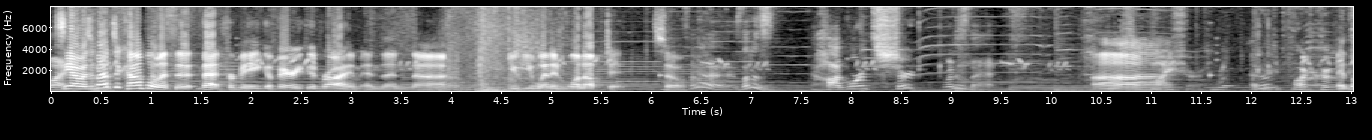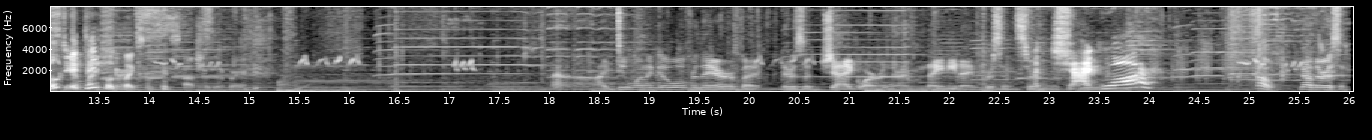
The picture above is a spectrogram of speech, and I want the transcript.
What? see. I was about to compliment the, that for being a very good rhyme, and then uh, you you went and one upped it. So Is that, a, is that a Hogwarts shirt? What is that? uh, my shirt. I don't. Did Ford Crew It looked. It did look shirt? like something Sasha would wear. Uh, I do want to go over there, but there's a Jaguar in there. I'm 99% certain. A Jaguar? Oh, no, there isn't.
